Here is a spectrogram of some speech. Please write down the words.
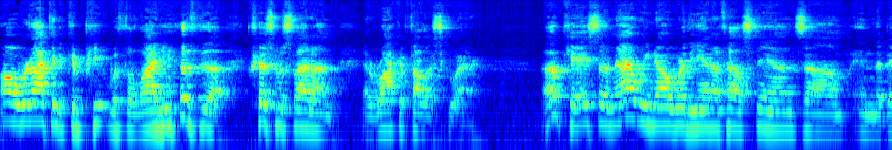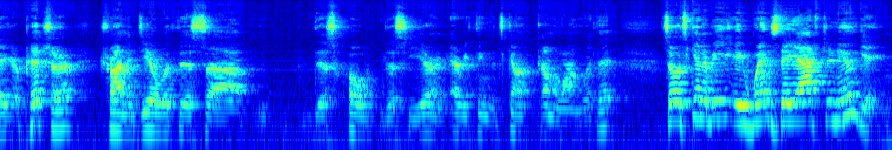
oh, we're not going to compete with the lighting of the Christmas light on at Rockefeller Square. Okay, so now we know where the NFL stands um, in the bigger picture, trying to deal with this uh, this whole this year and everything that's come, come along with it. So it's going to be a Wednesday afternoon game,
